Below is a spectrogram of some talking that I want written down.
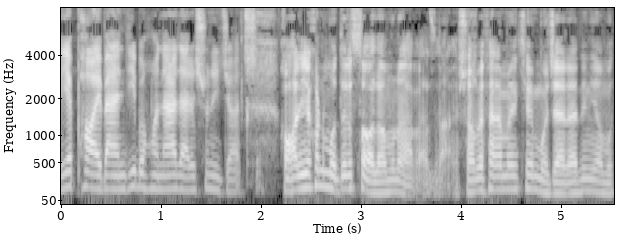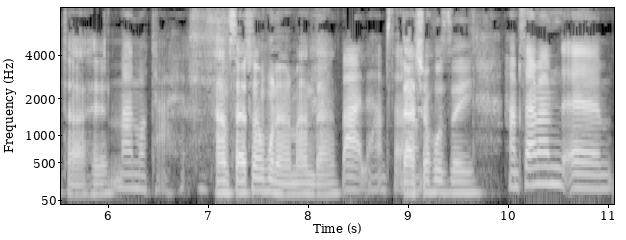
یه پایبندی به هنر درشون ایجاد شه. خب حالا یه خورده مدل سوالامون رو عوض شما بفرمایید که مجردین یا متأهل من متأهل همسرتون هم هنرمندن؟ بله همسرم در چه حوزه‌ای؟ همسرم من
